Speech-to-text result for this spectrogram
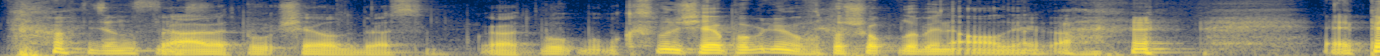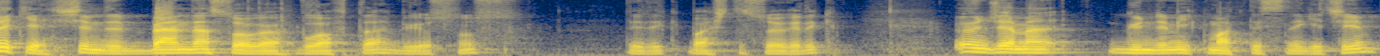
Canı sağ Ya evet bu şey oldu biraz. Evet bu, bu, bu kısmını şey yapabiliyor mu? Photoshop'la beni ağlayan. E, peki şimdi benden sonra bu hafta biliyorsunuz dedik başta söyledik. Önce hemen gündemi ilk maddesine geçeyim.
